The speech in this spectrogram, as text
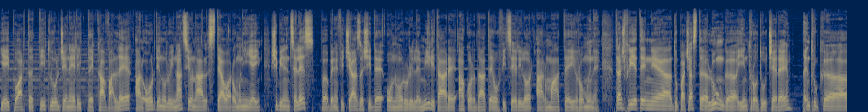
ei poartă titlul generic de cavaler al Ordinului Național Steaua României și, bineînțeles, beneficiază și de onorurile militare acordate ofițerilor armatei române. Dragi prieteni, după această lungă introducere, pentru că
